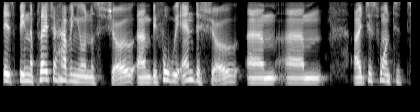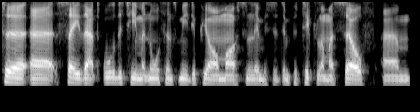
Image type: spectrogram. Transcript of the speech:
it's been a pleasure having you on the show. Um, before we end the show, um, um, I just wanted to uh, say that all the team at Northlands Media PR Martin Limited, in particular myself, um,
